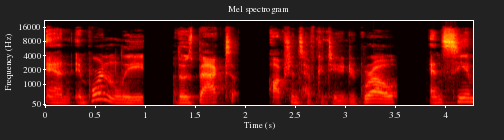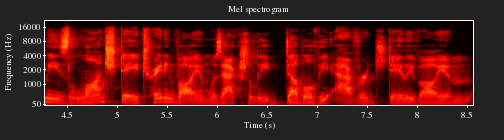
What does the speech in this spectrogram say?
And importantly, those Bakkt options have continued to grow. And CME's launch day trading volume was actually double the average daily volume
